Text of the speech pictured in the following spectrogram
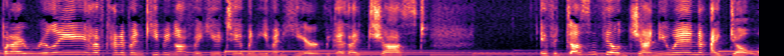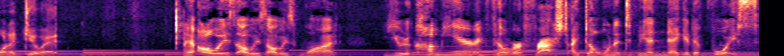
But I really have kind of been keeping off of YouTube and even here because I just, if it doesn't feel genuine, I don't want to do it. I always, always, always want you to come here and feel refreshed. I don't want it to be a negative voice.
